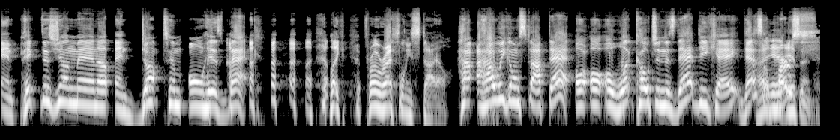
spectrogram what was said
and picked this young man up and dumped him on his back. like pro wrestling style. how how we gonna stop that? Or, or or what coaching is that, DK? That's Uh, a it- person.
